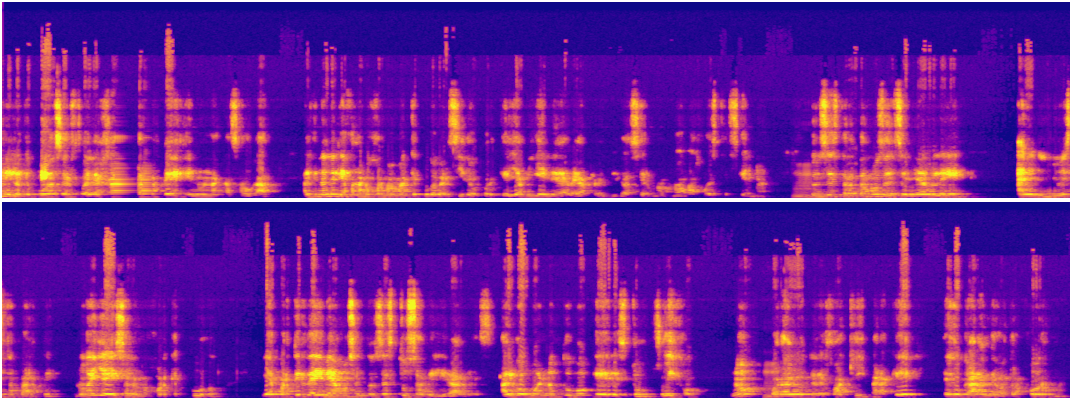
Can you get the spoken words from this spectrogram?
y lo que pudo hacer fue dejarte en una casa hogar. Al final del día fue la mejor mamá que pudo haber sido porque ella viene de haber aprendido a ser mamá bajo este esquema. Mm. Entonces tratamos de enseñarle al niño esta parte, ¿no? Ella hizo lo mejor que pudo. Y a partir de ahí veamos entonces tus habilidades. Algo bueno tuvo que eres tú, su hijo, ¿no? Mm. Por algo te dejó aquí para que te educaran de otra forma.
